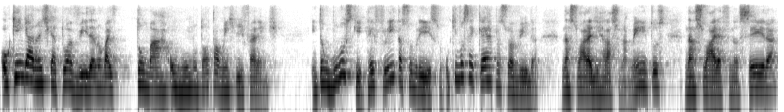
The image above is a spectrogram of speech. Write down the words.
Ou quem garante que a tua vida não vai tomar um rumo totalmente diferente? Então busque, reflita sobre isso. O que você quer para a sua vida? Na sua área de relacionamentos, na sua área financeira,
